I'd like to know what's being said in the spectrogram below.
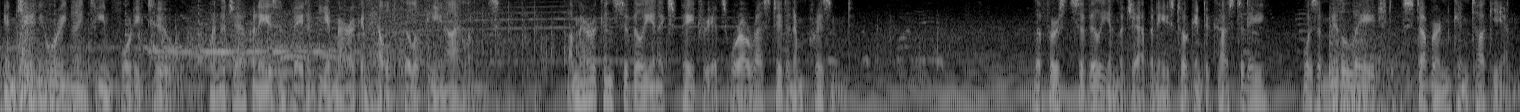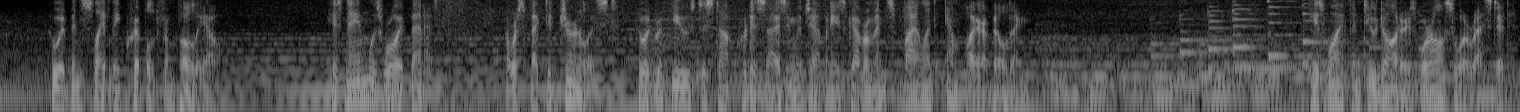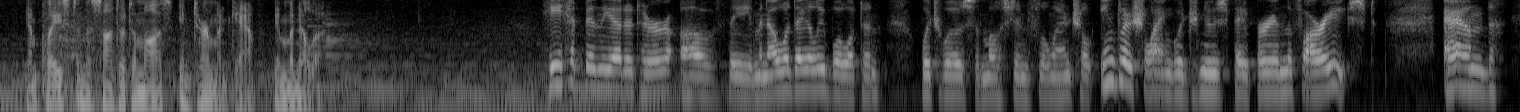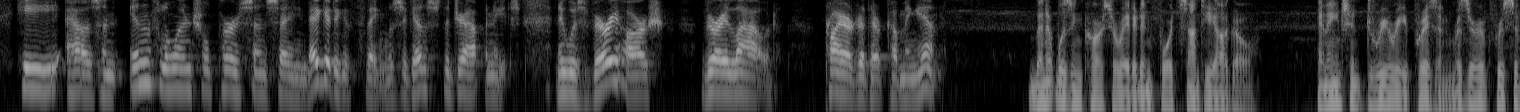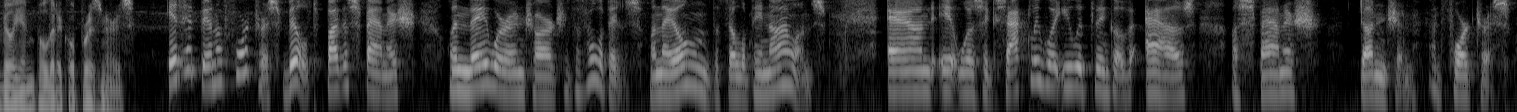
In January 1942, when the Japanese invaded the American-held Philippine Islands, American civilian expatriates were arrested and imprisoned. The first civilian the Japanese took into custody was a middle-aged, stubborn Kentuckian who had been slightly crippled from polio. His name was Roy Bennett, a respected journalist who had refused to stop criticizing the Japanese government's violent empire building. His wife and two daughters were also arrested and placed in the Santo Tomas internment camp in Manila. He had been the editor of the Manila Daily Bulletin, which was the most influential English language newspaper in the Far East. And he, as an influential person saying negative things against the Japanese, and he was very harsh, very loud prior to their coming in. Bennett was incarcerated in Fort Santiago, an ancient dreary prison reserved for civilian political prisoners. It had been a fortress built by the Spanish when they were in charge of the Philippines, when they owned the Philippine Islands. And it was exactly what you would think of as a Spanish dungeon and fortress.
